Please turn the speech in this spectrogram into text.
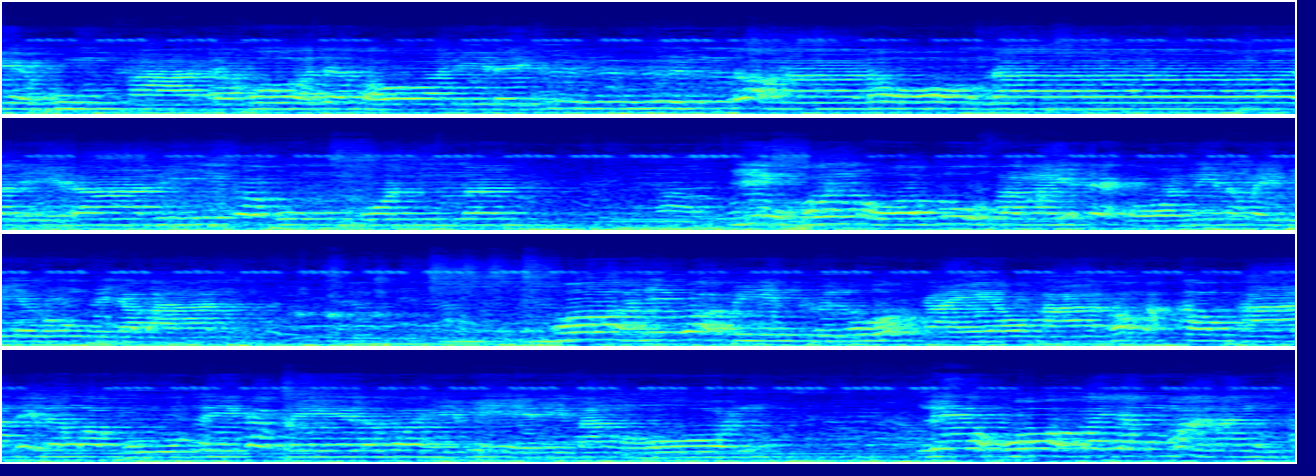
เมื่อมีพุ่งขาดจะพ่อจะต่อนี่ได้คืนดอนาโนมนานี่นาทีก็พุ่งคนนั้นยิ่งคนโอ้ลูกสมัยแต่ก่อนนี่นะไม่มีโรงพยาบาลพ่อนี่ก็ปีนขึ้นโอ๊ตไก่เอาขาเขามาเอาขานี่แล้วมาผูกเอกเปรแล้วก็ให้เมนี่นั่งโหนแล้วพ่อก็ยังมานั่งท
